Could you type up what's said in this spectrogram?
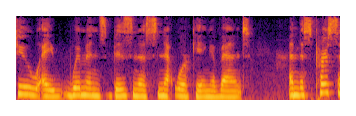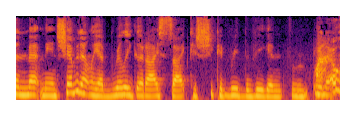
to a women's business networking event and this person met me and she evidently had really good eyesight because she could read the vegan from, you know,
